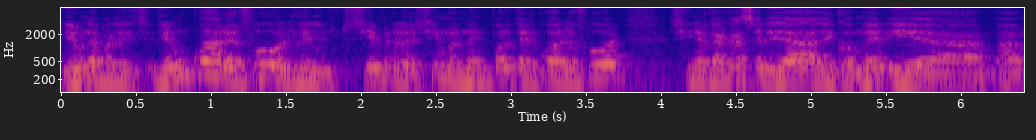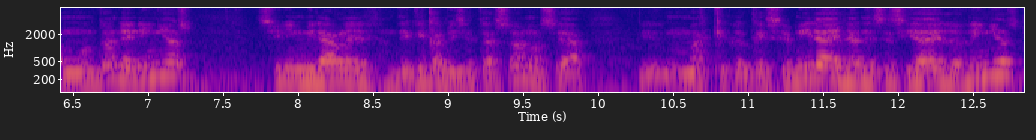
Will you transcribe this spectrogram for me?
de, una, de un cuadro de fútbol, que siempre lo decimos, no importa el cuadro de fútbol, sino que acá se le da de comer y a, a un montón de niños sin mirarles de qué camisetas son, o sea, más que lo que se mira es la necesidad de los niños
